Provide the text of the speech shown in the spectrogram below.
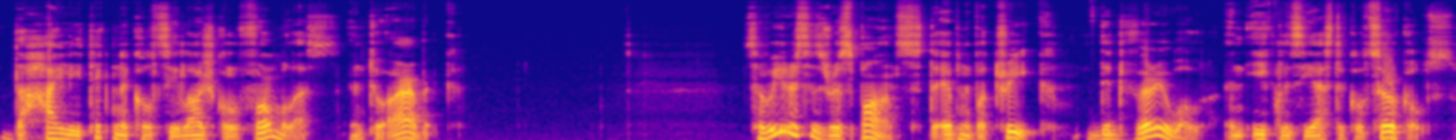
the highly technical theological formulas into Arabic. Sawiris' response to Ibn Batriq did very well in ecclesiastical circles,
